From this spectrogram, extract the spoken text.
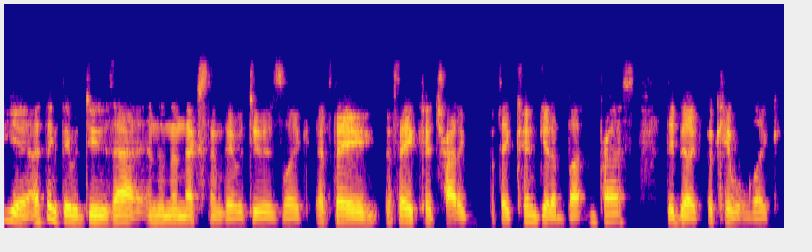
Yeah, I think they would do that, and then the next thing they would do is like if they if they could try to if they couldn't get a button press, they'd be like, okay, well, like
